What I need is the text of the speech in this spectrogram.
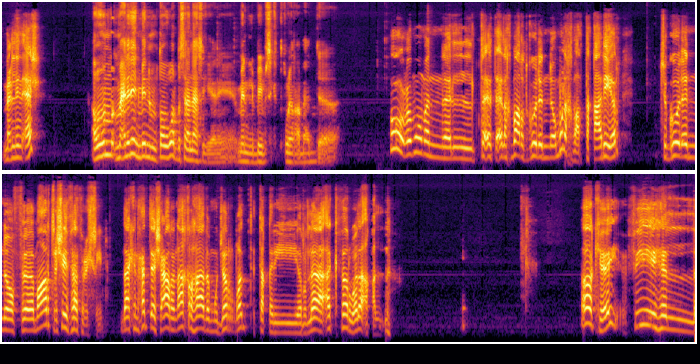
معلنين إيش؟ أو هم معلنين مين المطور بس أنا ناسي يعني مين اللي بيمسك تطويرها بعد. هو عموما الأخبار تقول انه مو الأخبار التقارير تقول إنه في مارس 2023 لكن حتى اشعار آخر هذا مجرد تقرير لا أكثر ولا أقل. Okay فيه ال-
